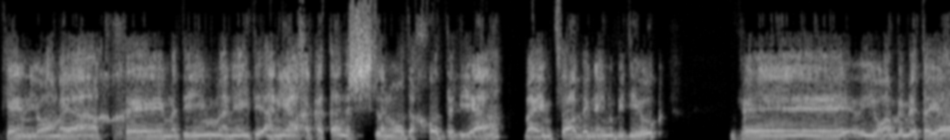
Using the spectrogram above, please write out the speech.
כן, יורם היה אח אה, מדהים, אני הייתי, אני האח הקטן, יש לנו עוד אחות דליה באמצע, בינינו בדיוק, ויורם באמת היה,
